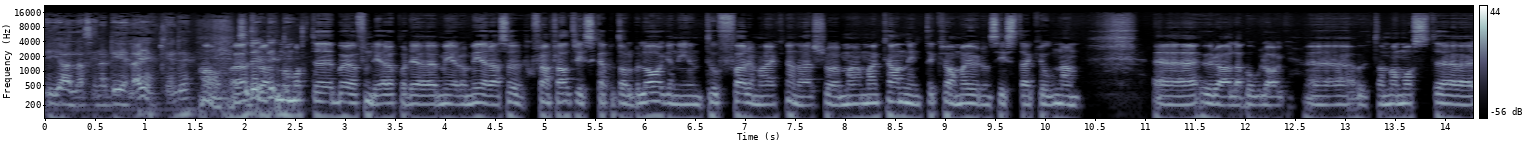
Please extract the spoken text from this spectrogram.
i alla sina delar egentligen. Det, ja, jag tror det, att man måste börja fundera på det mer och mer. Alltså, framförallt riskkapitalbolagen i en tuffare marknad där, så man, man kan inte krama ur den sista kronan eh, ur alla bolag, eh, utan man måste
